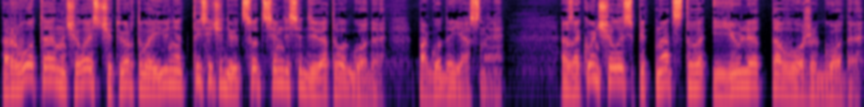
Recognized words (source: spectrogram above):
Рвота началась 4 июня 1979 года, погода ясная. А закончилась 15 июля того же года,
